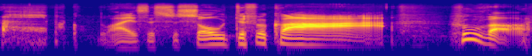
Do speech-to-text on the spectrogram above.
Oh my god, why is this so difficult? Hoorah.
